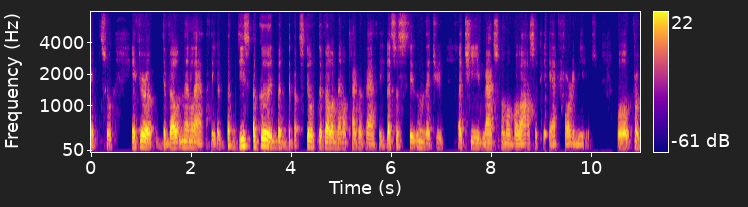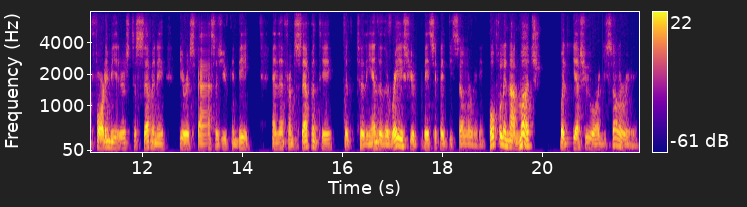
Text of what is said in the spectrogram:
okay, so if you're a developmental athlete, a, a good but still developmental type of athlete, let's assume that you achieve maximum velocity at 40 meters. Well, from 40 meters to 70, you're as fast as you can be. And then from 70 to, to the end of the race, you're basically decelerating. Hopefully not much, but yes, you are decelerating.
